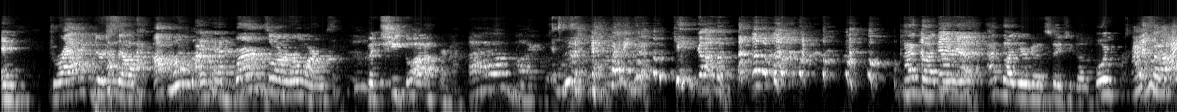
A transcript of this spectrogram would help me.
and dragged herself up and had burns on her arms, but she got up and Oh, my. I keep going. I thought you were, gonna- I thought you were gonna say she got a boyfriend. That's what I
